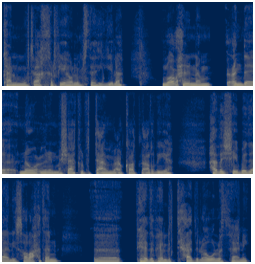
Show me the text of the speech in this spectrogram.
كان متأخر فيها ولمسته ثقيله والواضح لي انه عنده نوع من المشاكل في التعامل مع الكرات العرضيه هذا الشيء بدالي صراحة آه، في هدفين الاتحاد الأول والثاني.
